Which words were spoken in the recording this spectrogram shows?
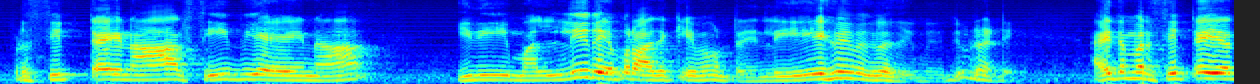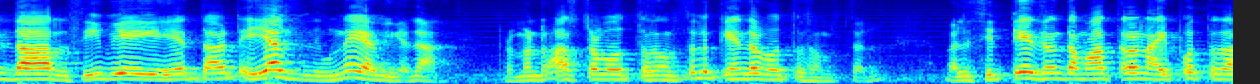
ఇప్పుడు సిట్ అయినా సిబిఐ అయినా ఇది మళ్ళీ రేపు రాజకీయమే ఉంటుంది. ఇందులో ఏమీ మిగలదు. చూడండి. అయితే మరి సిట్ వేయద్దా సిబిఐ వేయొద్దా అంటే వేయాల్సింది ఉన్నాయి అవి కదా. ఇప్పుడు మన రాష్ట్ర ప్రభుత్వ సంస్థలు కేంద్ర ప్రభుత్వ సంస్థలు. మళ్ళీ సిట్ వేసినంత మాత్రాన అయిపోతుందా?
